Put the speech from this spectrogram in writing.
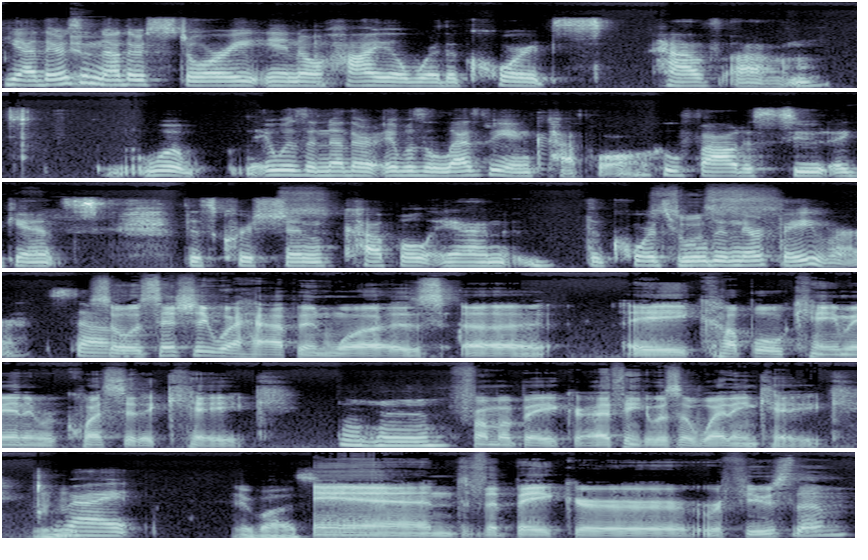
yeah, there's another story in Ohio where the courts have um, well, it was another, it was a lesbian couple who filed a suit against this Christian couple, and the courts so ruled in their favor. So, so essentially, what happened was uh, a couple came in and requested a cake mm-hmm. from a baker. I think it was a wedding cake, mm-hmm. right? It was, and the baker refused them.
